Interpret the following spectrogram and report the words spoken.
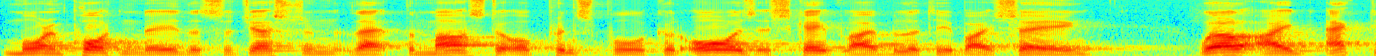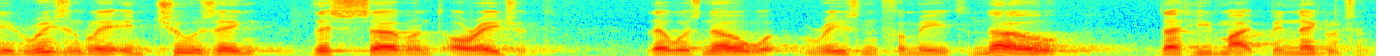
more importantly, the suggestion that the master or principal could always escape liability by saying, well, I acted reasonably in choosing this servant or agent. There was no reason for me to know that he might be negligent.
